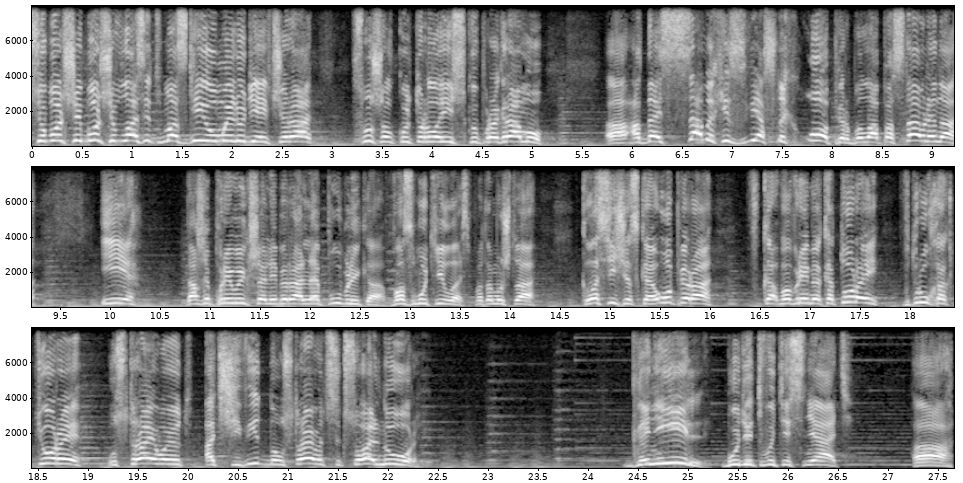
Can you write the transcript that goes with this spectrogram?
все больше и больше влазит в мозги и умы людей. Вчера слушал культурологическую программу. А, одна из самых известных опер была поставлена, и даже привыкшая либеральная публика возмутилась, потому что классическая опера, во время которой вдруг актеры устраивают, очевидно, устраивают сексуальную оргию. Гниль будет вытеснять а,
